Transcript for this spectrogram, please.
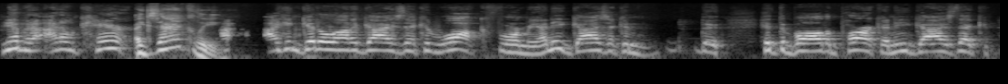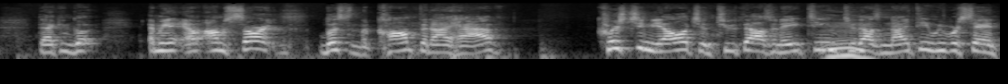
Yeah, but I don't care. Exactly. I can get a lot of guys that can walk for me. I need guys that can that hit the ball of the park. I need guys that can that can go. I mean, I- I'm sorry. Listen, the comp that I have, Christian Yelich in 2018, mm. 2019, we were saying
